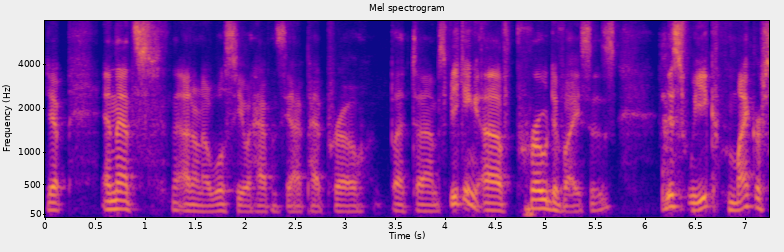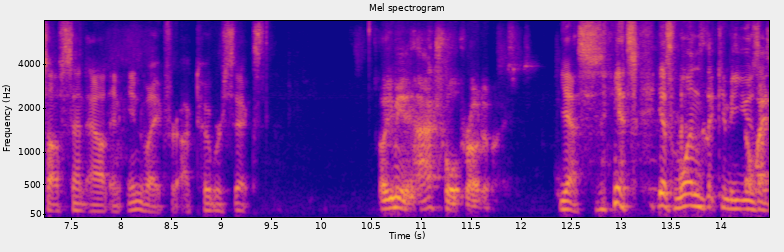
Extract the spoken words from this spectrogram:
Yep, and that's I don't know. We'll see what happens to the iPad Pro. But um, speaking of Pro devices, this week Microsoft sent out an invite for October sixth. Oh, you mean actual Pro devices? Yes, yes, yes. Ones that can be used. Oh, on,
